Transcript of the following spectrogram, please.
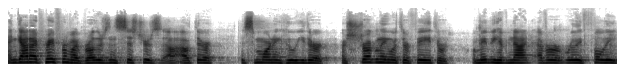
And God, I pray for my brothers and sisters uh, out there this morning who either are struggling with their faith or, or maybe have not ever really fully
